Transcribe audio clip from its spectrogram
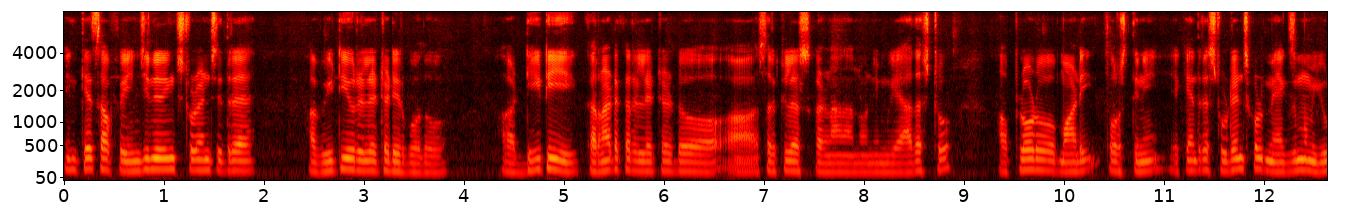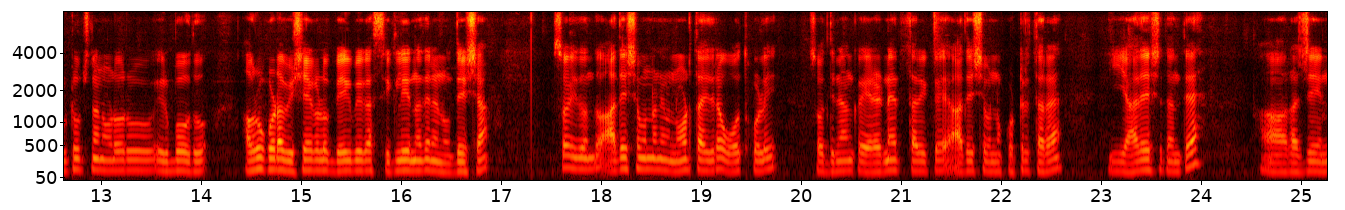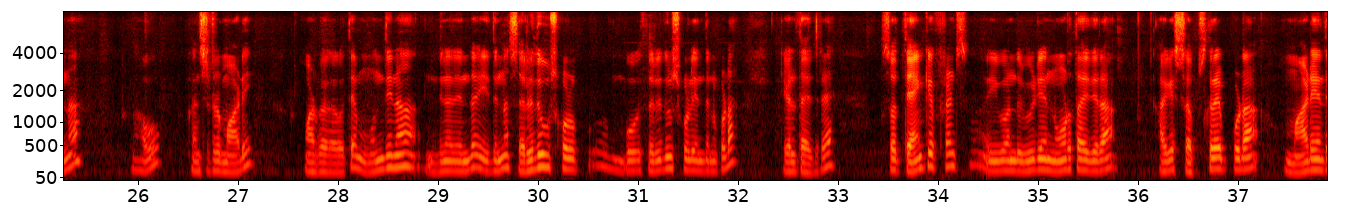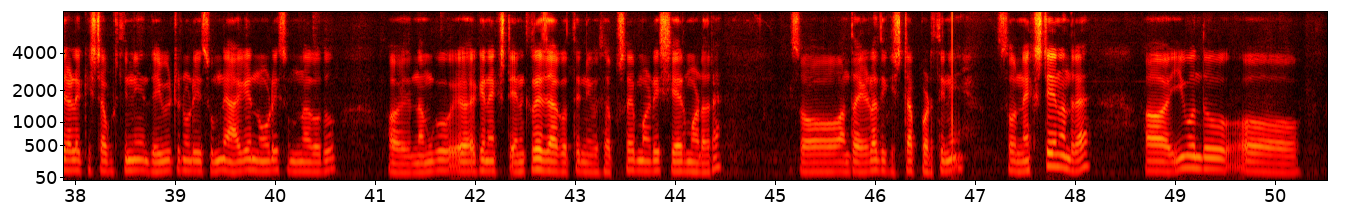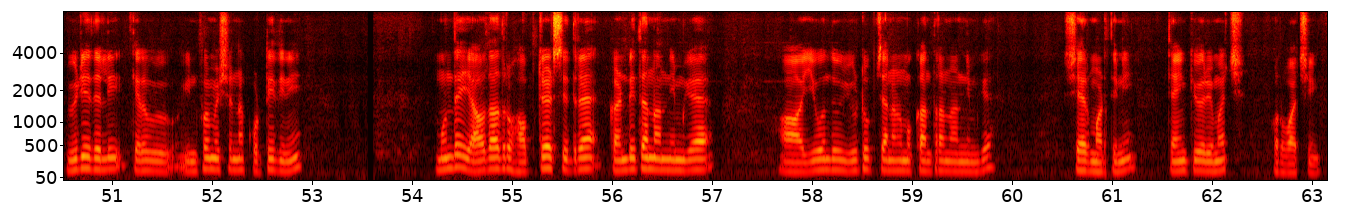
in case of engineering students ಇದ್ದರೆ ವಿ ಟಿ ಯು ರಿಲೇಟೆಡ್ ಇರ್ಬೋದು ಡಿ ಟಿ ಕರ್ನಾಟಕ ರಿಲೇಟೆಡು ಸರ್ಕ್ಯುಲರ್ಸ್ಗಳನ್ನ ನಾನು ನಿಮಗೆ ಆದಷ್ಟು ಅಪ್ಲೋಡು ಮಾಡಿ ತೋರಿಸ್ತೀನಿ. ಏಕೆಂದರೆ ಸ್ಟೂಡೆಂಟ್ಸ್ಗಳು ಮ್ಯಾಕ್ಸಿಮಮ್ ಯೂಟ್ಯೂಬ್ಸ್ನ ನೋಡೋರು ಇರ್ಬೋದು. ಅವರು ಕೂಡ ವಿಷಯಗಳು ಬೇಗ ಬೇಗ ಸಿಗಲಿ ಅನ್ನೋದೇ ನನ್ನ ಉದ್ದೇಶ. ಸೊ ಇದೊಂದು ಆದೇಶವನ್ನು ನೀವು ನೋಡ್ತಾ ಇದ್ದೀರಾ ಓದ್ಕೊಳ್ಳಿ. ಸೊ ದಿನಾಂಕ ಎರಡನೇ ತಾರೀಕಿಗೆ ಆದೇಶವನ್ನು ಕೊಟ್ಟಿರ್ತಾರೆ. ಈ ಆದೇಶದಂತೆ ರಜೆಯನ್ನು ನಾವು ಕನ್ಸಿಡರ್ ಮಾಡಿ ಮಾಡಬೇಕಾಗುತ್ತೆ. ಮುಂದಿನ ದಿನದಿಂದ ಇದನ್ನು ಸರಿದೂಗಿಸ್ಕೊಳ್ ಸರಿದೂಗಿಸ್ಕೊಳ್ಳಿ ಅಂತಲೂ ಕೂಡ ಹೇಳ್ತಾ ಇದ್ದಾರೆ ಸೊ ಥ್ಯಾಂಕ್ ಯು ಫ್ರೆಂಡ್ಸ್ ಈ ಒಂದು ವಿಡಿಯೋ ನೋಡ್ತಾ ಇದ್ದೀರಾ? ಹಾಗೆ ಸಬ್ಸ್ಕ್ರೈಬ್ ಕೂಡ ಮಾಡಿ ಅಂತ ಹೇಳೋಕ್ಕೆ ಇಷ್ಟಪಡ್ತೀನಿ. ದಯವಿಟ್ಟು ನೋಡಿ ಸುಮ್ಮನೆ ಹಾಗೆ ನೋಡಿ ಸುಮ್ಮನಾಗೋದು ನಮಗೂ ಯಾಕೆ ನೆಕ್ಸ್ಟ್ ಎನ್ಕರೇಜ್ ಆಗುತ್ತೆ, ನೀವು ಸಬ್ಸ್ಕ್ರೈಬ್ ಮಾಡಿ ಶೇರ್ ಮಾಡಿದ್ರೆ. ಸೊ ಅಂತ ಹೇಳೋದಕ್ಕೆ ಇಷ್ಟಪಡ್ತೀನಿ. ಸೊ ನೆಕ್ಸ್ಟ್ ಏನಂದರೆ ಈ ಒಂದು ವಿಡಿಯೋದಲ್ಲಿ ಕೆಲವು ಇನ್ಫಾರ್ಮೇಷನ್ನ ಕೊಟ್ಟಿದ್ದೀನಿ. ಮುಂದೆ ಯಾವುದಾದ್ರೂ ಅಪ್ಡೇಟ್ಸ್ ಇದ್ದರೆ ಖಂಡಿತ ನಾನು ನಿಮಗೆ ಈ ಒಂದು ಯೂಟ್ಯೂಬ್ ಚಾನಲ್ ಮುಖಾಂತರ ನಾನು ನಿಮಗೆ ಶೇರ್ ಮಾಡ್ತೀನಿ. Thank you very much for watching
